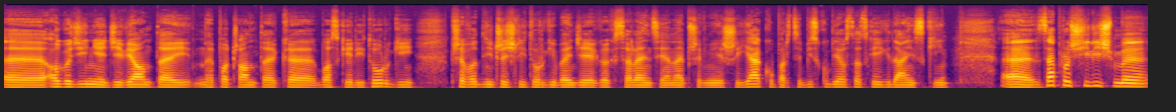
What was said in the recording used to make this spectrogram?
e, o godzinie 9, e, początek e, boskiej liturgii. Przewodniczyć liturgii będzie Jego Ekscelencja Najprzewniejszy Jakub, arcybiskup białostocki i gdański. E, zaprosiliśmy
